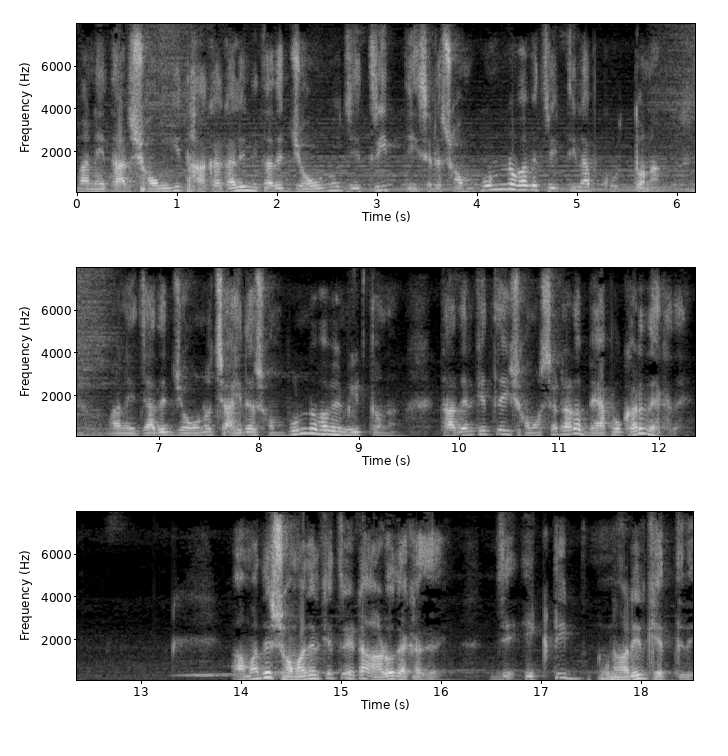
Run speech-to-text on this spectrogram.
মানে তার সঙ্গী থাকাকালীনই তাদের যৌন যে তৃপ্তি, সেটা সম্পূর্ণভাবে তৃপ্তি লাভ করতো না মানে যাদের যৌন চাহিদা সম্পূর্ণভাবে মিটত না, তাদের ক্ষেত্রে এই সমস্যাটা আরও ব্যাপক হারে দেখা দেয়। আমাদের সমাজের ক্ষেত্রে এটা আরও দেখা যায় যে একটি নারীর ক্ষেত্রে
